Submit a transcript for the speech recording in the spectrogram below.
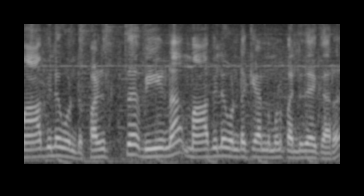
മാവില കൊണ്ട് പഴുത്ത് വീണ മാവില കൊണ്ടൊക്കെയാണ് നമ്മൾ പല്ല് തേക്കാറ്.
